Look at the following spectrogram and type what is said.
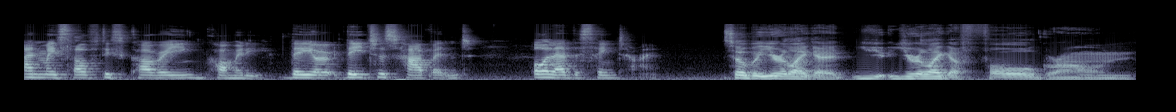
and my self discovery in comedy. They are they just happened all at the same time. So, but you're like a you- you're like a full grown,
